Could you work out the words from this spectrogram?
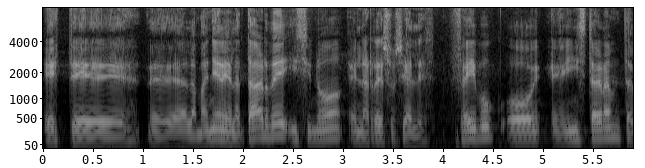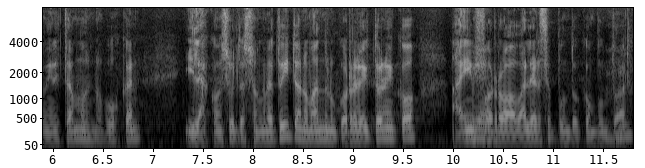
este, a la mañana y a la tarde, y si no, en las redes sociales, Facebook o eh, Instagram, también estamos, nos buscan, y las consultas son gratuitas, nos mandan un correo electrónico a info.valerse.com.ar.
